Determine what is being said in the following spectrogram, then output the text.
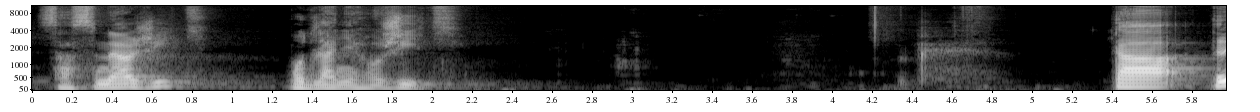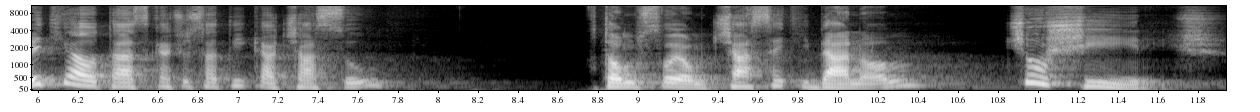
sa snažiť podľa neho žiť. Tá tretia otázka, čo sa týka času, v tom svojom čase ti danom, čo šíriš?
